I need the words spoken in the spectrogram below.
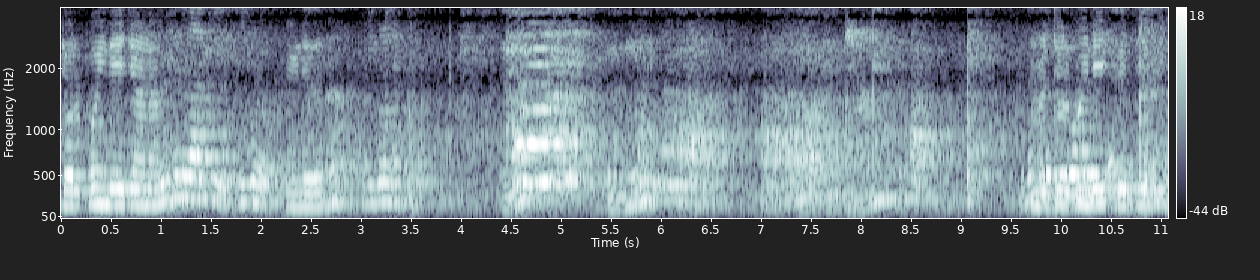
ട്വൽവ് പോയിന്റ് എയ്റ്റ് ആണ് വേണ്ടത് നമ്മൾ ട്വൽവ് പോയിന്റ് എയ്റ്റ് സെറ്റ് ചെയ്ത്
